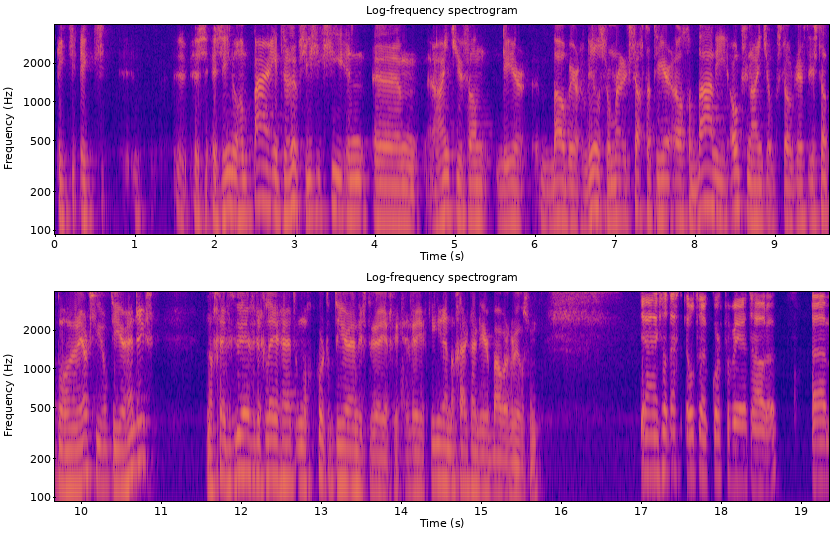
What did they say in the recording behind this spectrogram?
Ik, ik z- zie nog een paar interrupties. Ik zie een ehm, handje van de heer Bouwberg-Wilson, maar ik zag dat de heer Algebali ook zijn handje opgestoken heeft. Is dat nog een reactie op de heer Hendricks? Dan geef ik u even de gelegenheid om nog kort op de heer Hendricks te reage- reageren en dan ga ik naar de heer Bouwberg-Wilson. Ja, ik zal het echt ultra kort proberen te houden. Ehm,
